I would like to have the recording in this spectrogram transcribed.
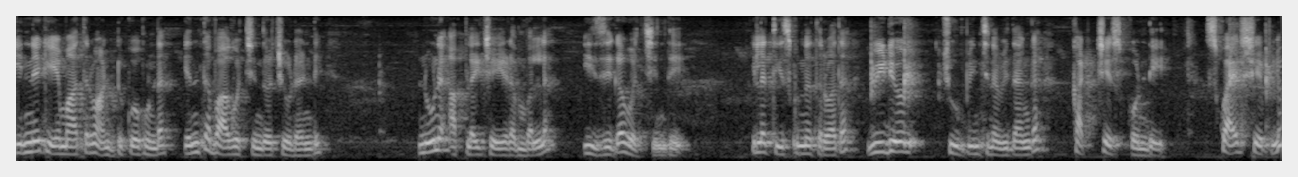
గిన్నెకి ఏమాత్రం అంటుకోకుండా ఎంత బాగా వచ్చిందో చూడండి. నూనె అప్లై చేయడం వల్ల ఈజీగా వచ్చింది. ఇలా తీసుకున్న తర్వాత వీడియో చూపించిన విధంగా కట్ చేసుకోండి. స్క్వేర్ షేప్లో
